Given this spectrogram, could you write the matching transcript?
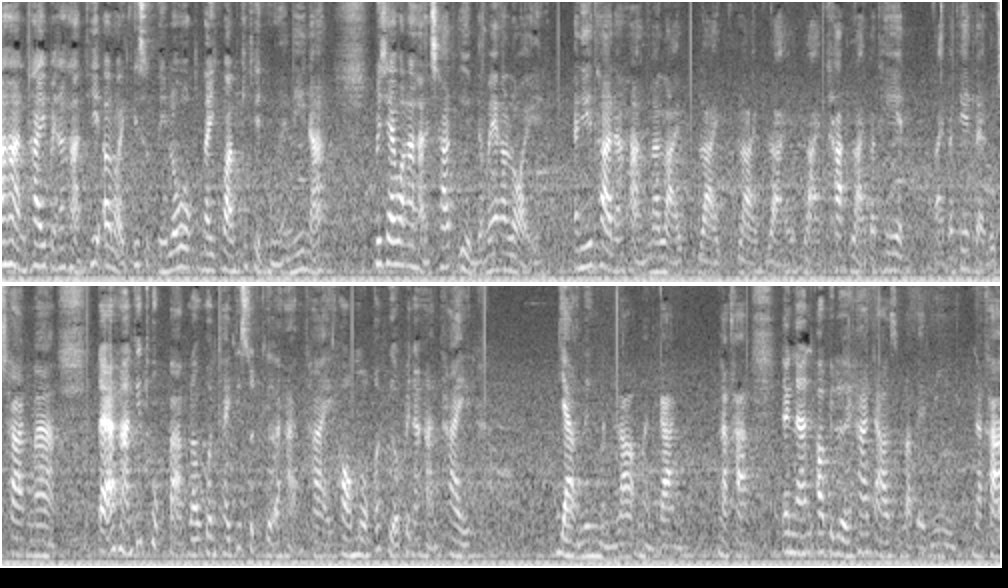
อาหารไทยเป็นอาหารที่อร่อยที่สุดในโลกในความคิดเห็นของแอนนี่นะ ไม่ใช่ว่าอาหารชาติอื่นจะไม่อร่อย อันนี้ทานอาหารมาหลายหลายหลายหลายหลายค่าหลายประเทศ หลายประเทศหลายรสชาติมาก แต่อาหารที่ถูกปากเราคนไทยที่สุดคืออาหารไทยห่อหมกก็ถือว่าเป็นอาหารไทยอย่างหนึ่งเหมือนเราเหมือนกันนะคะดังนั้นเอาไปเลย 5 ดาวสำหรับแอนนี่นะคะ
